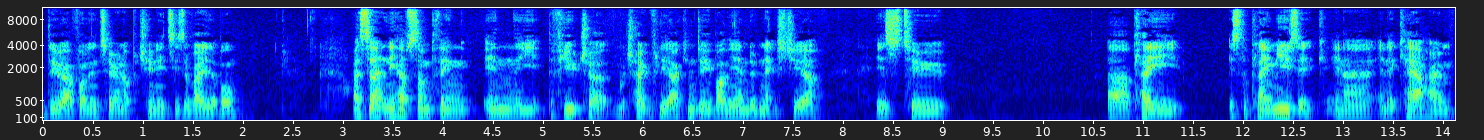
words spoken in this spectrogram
do have volunteering opportunities available. I certainly have something in the, the future which hopefully I can do by the end of next year is to uh, play is to play music in a in a care home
